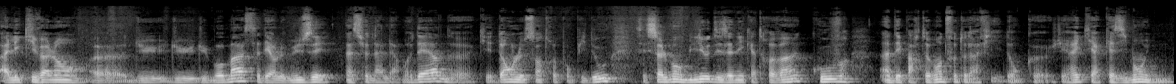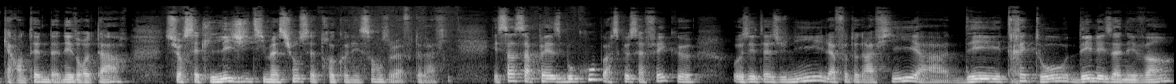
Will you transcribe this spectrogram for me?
à l'équivalent euh, du, du, du, MoMA, c'est-à-dire le Musée national d'art moderne, euh, qui est dans le centre Pompidou. C'est seulement au milieu des années 80 qu'ouvre un département de photographie. Donc euh, je dirais qu'il y a quasiment une quarantaine d'années de retard sur cette légitimation, cette reconnaissance de la photographie. Et ça, ça pèse beaucoup parce que ça fait que aux États-Unis, la photographie a dès très tôt, dès les années 20,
